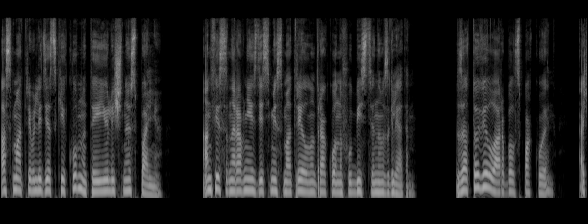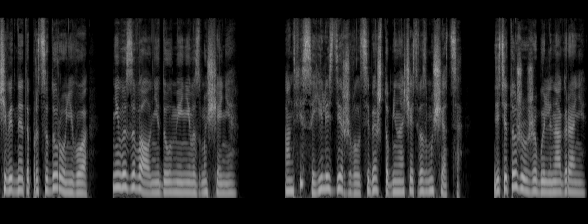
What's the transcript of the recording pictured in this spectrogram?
осматривали детские комнаты и ее личную спальню. Анфиса наравне с детьми смотрела на драконов убийственным взглядом. Зато Вилар был спокоен. Очевидно, эта процедура у него не вызывала недоумения и возмущения. Анфиса еле сдерживала себя, чтобы не начать возмущаться. Дети тоже уже были на грани.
